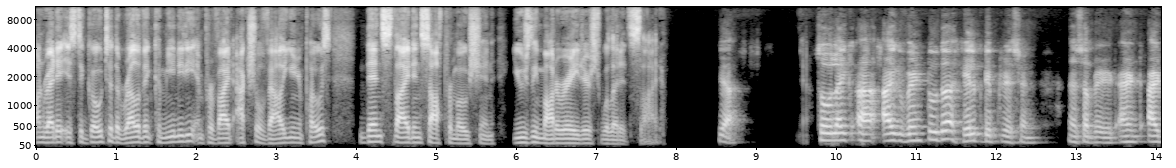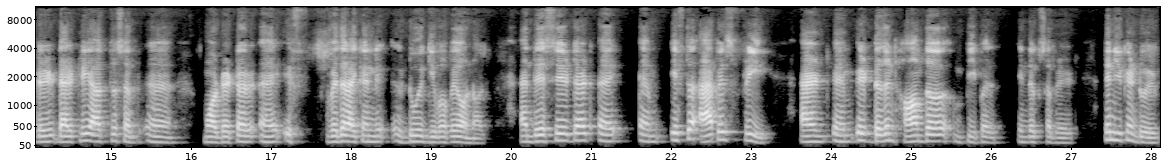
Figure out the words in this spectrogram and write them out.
on Reddit is to go to the relevant community and provide actual value in your post, then slide in soft promotion. Usually moderators will let it slide. Yeah. Yeah. So like uh, I went to the help depression uh, subreddit and I di- directly asked the sub uh, moderator uh, if whether I can uh, do a giveaway or not, and they said that uh, um, if the app is free and um, it doesn't harm the people in the subreddit, then you can do it.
